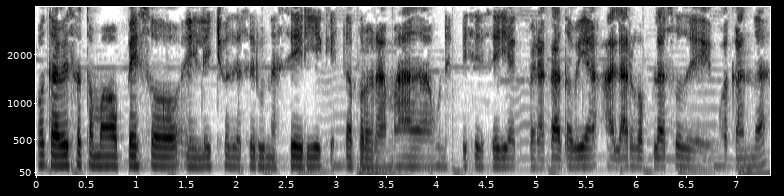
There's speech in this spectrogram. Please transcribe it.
otra vez ha tomado peso el hecho de hacer una serie que está programada, una especie de serie, pero acá todavía a largo plazo de Wakanda.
